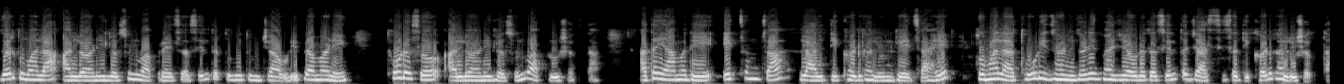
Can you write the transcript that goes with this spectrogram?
जर तुम्हाला आलं आणि लसूण वापरायचं असेल तर तुम्ही तुमच्या आवडीप्रमाणे थोडस आलं आणि लसूण वापरू शकता. आता यामध्ये एक चमचा लाल तिखट घालून घ्यायचा आहे. तुम्हाला थोडी झणझणीत भाजी आवडत असेल तर जास्तीचं तिखट घालू शकता.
